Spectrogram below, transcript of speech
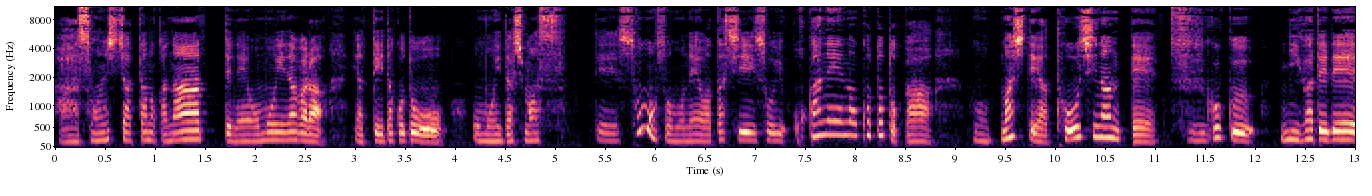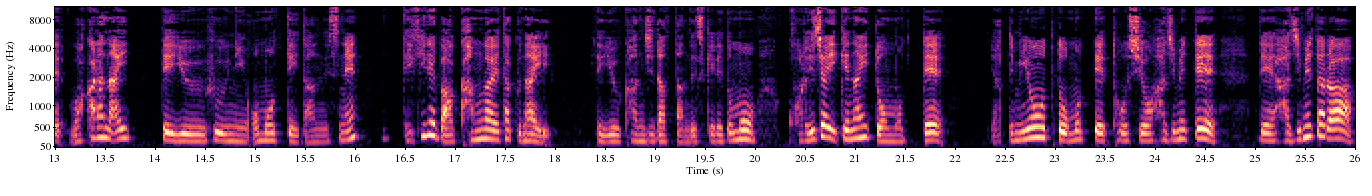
ああ、損しちゃったのかなってね、思いながらやっていたことを思い出します。で、そもそもね、私、そういうお金のこととか、もうましてや投資なんて、すごく苦手でわからないっていうふうに思っていたんですね。できれば考えたくないっていう感じだったんですけれども、これじゃいけないと思って、やってみようと思って投資を始めて、で、始めたら、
